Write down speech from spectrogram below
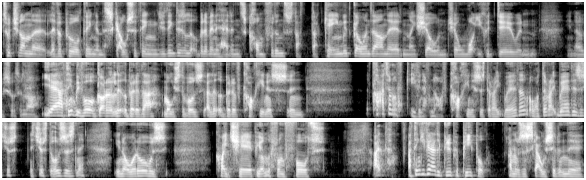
touching on the Liverpool thing and the Scouser thing, do you think there's a little bit of inherent confidence that, that came with going down there and like showing showing what you could do and you know, sort of not? Yeah, I think we've all got a little bit of that. Most of us, a little bit of cockiness and. I don't know if, even if know if cockiness is the right word. I don't know what the right word is. It's just it's just us, isn't it? You know, we're always quite chirpy on the front foot. I I think if you had a group of people and there was a Scouser in there,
